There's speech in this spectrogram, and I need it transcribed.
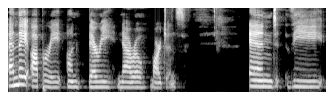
And they operate on very narrow margins. And the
